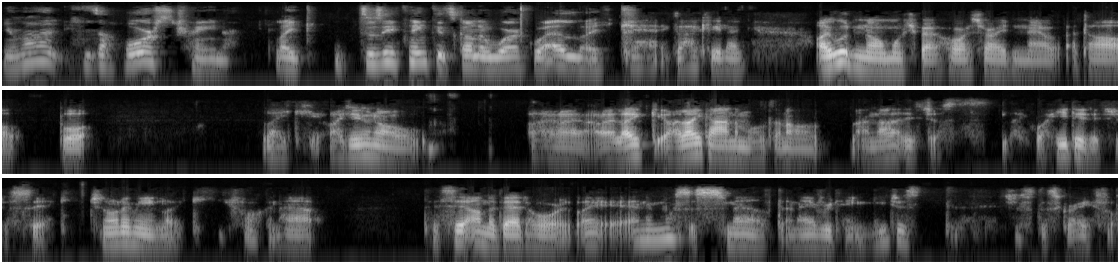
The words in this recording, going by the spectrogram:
your man he's a horse trainer like does he think it's going to work well like Yeah, exactly. Like, I wouldn't know much about horse riding now at all, but like I do know, I, I like I like animals and all, and that is just like what he did is just sick. Do you know what I mean? Like, he fucking hell, to sit on a dead horse, like, and it must have smelt and everything. He just, it's just disgraceful.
